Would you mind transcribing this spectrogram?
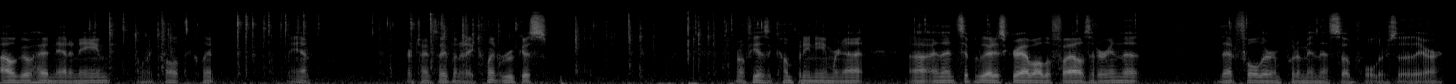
I'll go ahead and add a name. I'm going to call it the Clint. Man, hard time typing it. Clint Rutkas. I don't know if he has a company name or not. Uh, and then typically I just grab all the files that are in the, that folder and put them in that subfolder so they are.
